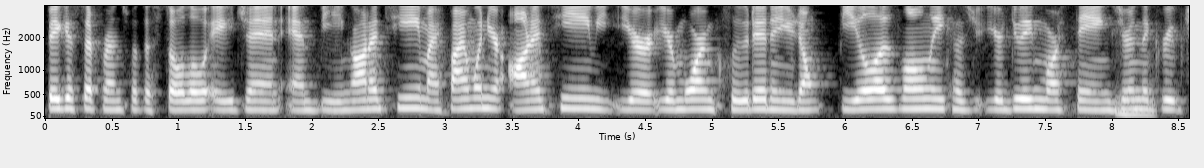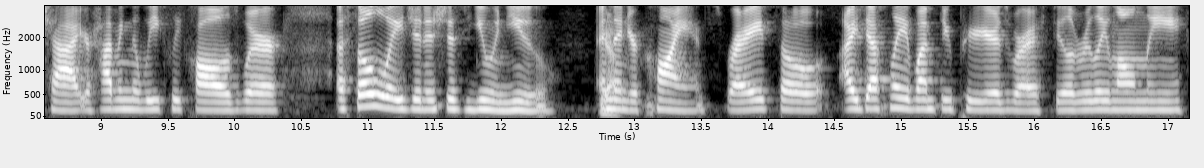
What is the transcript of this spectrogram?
biggest difference with a solo agent and being on a team. I find when you're on a team, you're you're more included and you don't feel as lonely because you're doing more things. You're in the mm-hmm. group chat. You're having the weekly calls. Where a solo agent is just you and you, and yeah. then your clients, right? So I definitely went through periods where I feel really lonely.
